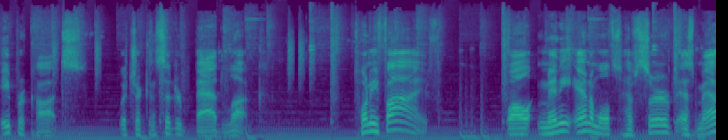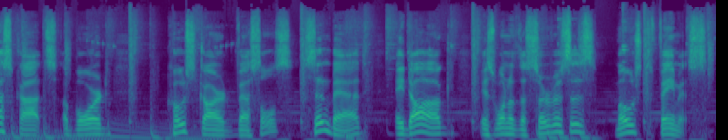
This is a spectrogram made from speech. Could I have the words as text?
apricots, which are considered bad luck. 25. While many animals have served as mascots aboard Coast Guard vessels, Sinbad, a dog, is one of the service's most famous.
